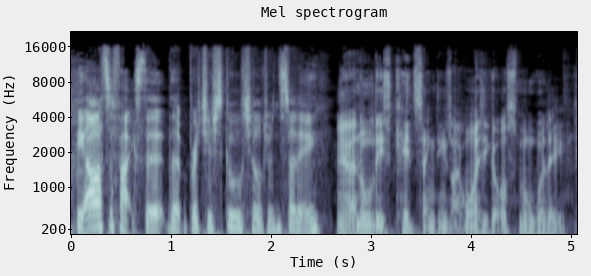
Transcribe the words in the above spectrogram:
the artifacts that, that British school children study. Yeah, and all these kids saying things like, "Why has he got a small willy?"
